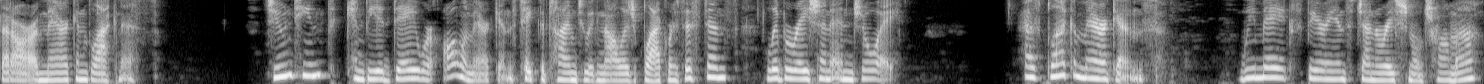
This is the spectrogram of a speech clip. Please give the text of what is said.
that are American Blackness. Juneteenth can be a day where all Americans take the time to acknowledge Black resistance, liberation, and joy. As Black Americans, we may experience generational trauma.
